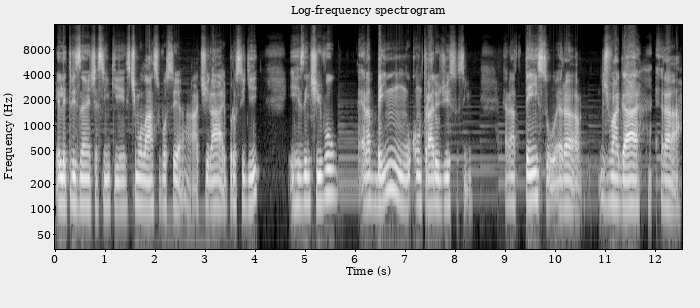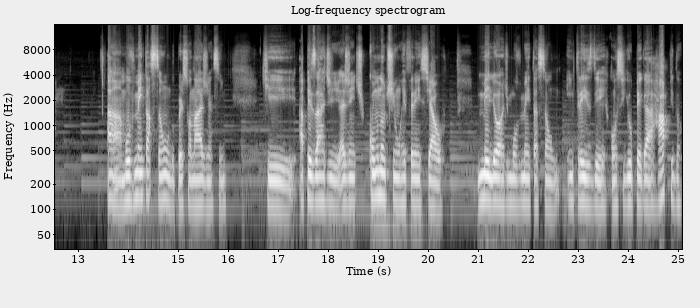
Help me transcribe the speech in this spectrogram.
eletrizante assim que estimulasse você a atirar e prosseguir. E Resident Evil era bem o contrário disso, assim. Era tenso, era devagar, era a movimentação do personagem assim, que apesar de a gente, como não tinha um referencial melhor de movimentação em 3D, conseguiu pegar rápido,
